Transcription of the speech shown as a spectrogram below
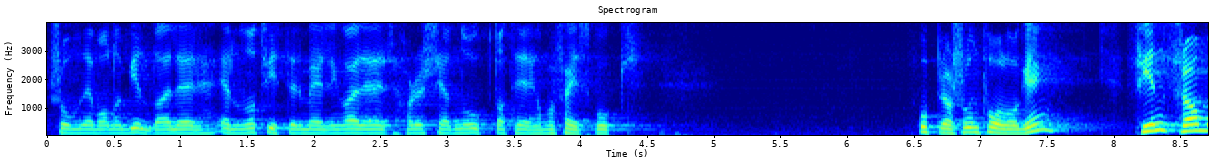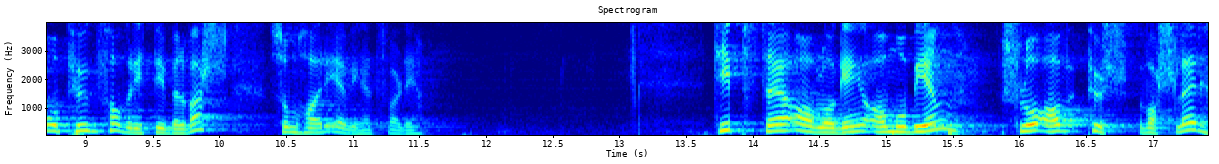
se om det var noen bilder eller er det noen Twitter-meldinger eller har det skjedd noen oppdateringer på Facebook. Operasjon pålogging. Finn fram og pugg favorittbibelvers som har evighetsverdi. Tips til avlogging av mobilen. Slå av push-varsler.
